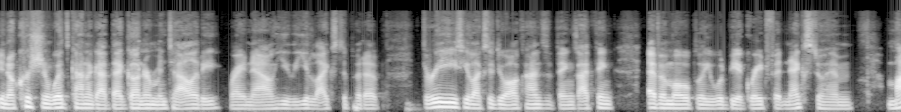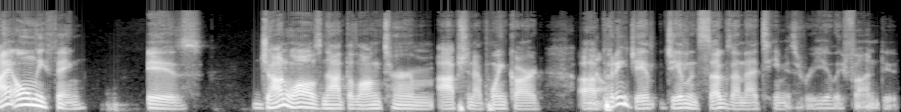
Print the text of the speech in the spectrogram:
you know Christian Wood's kind of got that gunner mentality right now. He he likes to put up threes. He likes to do all kinds of things. I think Evan Mobley would be a great fit next to him. My only thing is John Wall is not the long term option at point guard. Uh, No. Putting Jalen Suggs on that team is really fun, dude.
